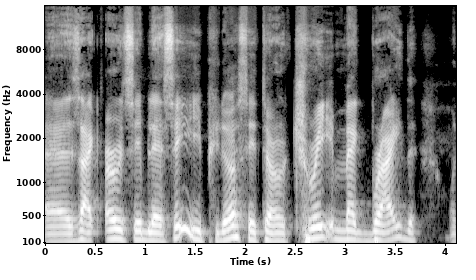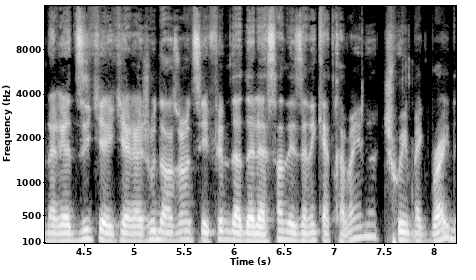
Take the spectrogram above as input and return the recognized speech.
euh, Zach Hurts est blessé. Et puis là, c'est un Trey McBride on aurait dit qu'il aurait joué dans un de ses films d'adolescents des années 80, là, Trey McBride.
